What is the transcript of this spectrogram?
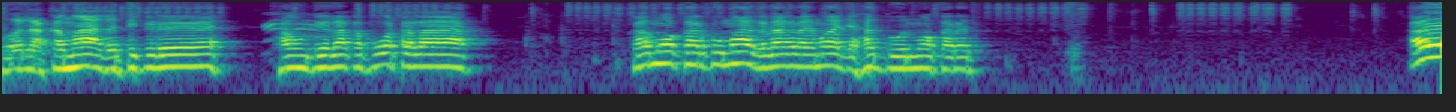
बोला का माग तिकडे? खाऊन दिला का पोटाला? का मोकार तू माग लागलाय माझ्या हात दोन मोकारत? अरे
